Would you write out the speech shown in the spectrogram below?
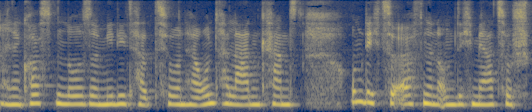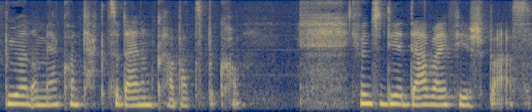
eine kostenlose Meditation herunterladen kannst, um dich zu öffnen, um dich mehr zu spüren, um mehr Kontakt zu deinem Körper zu bekommen. Ich wünsche dir dabei viel Spaß.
